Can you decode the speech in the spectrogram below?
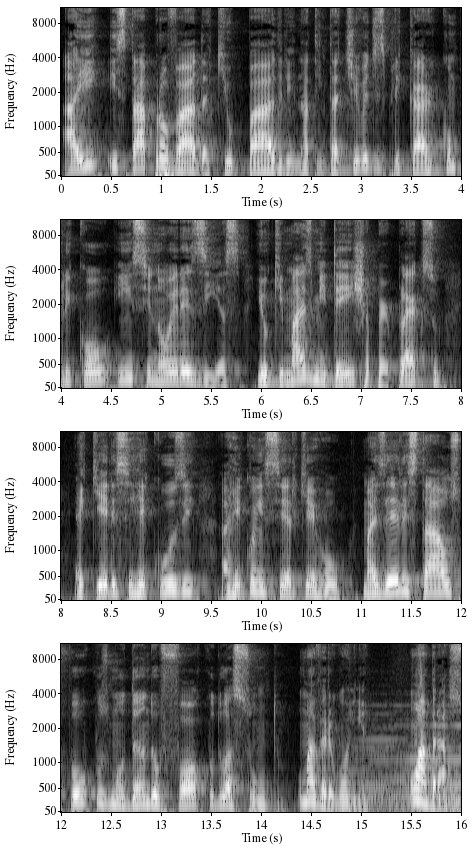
Aí está provada que o padre, na tentativa de explicar, complicou e ensinou heresias, e o que mais me deixa perplexo é que ele se recuse a reconhecer que errou, mas ele está aos poucos mudando o foco do assunto. Uma vergonha. Um abraço.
